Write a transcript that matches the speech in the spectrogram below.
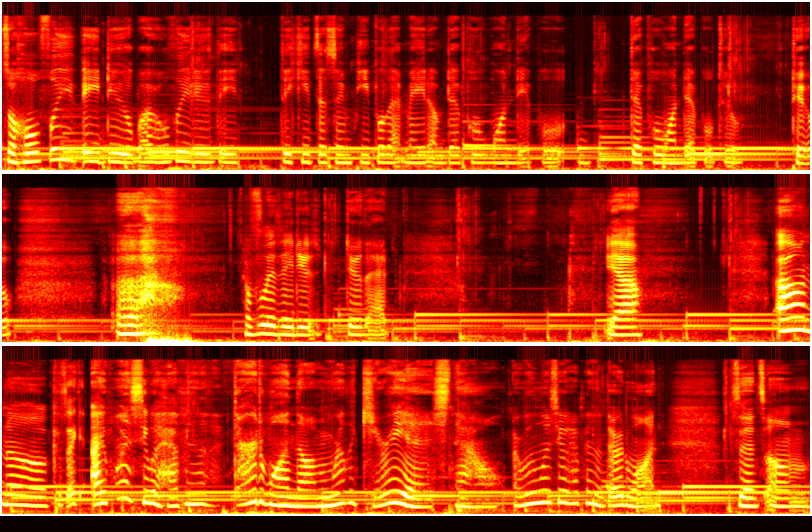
So hopefully they do, but hopefully do they they keep the same people that made um Deadpool one, Deadpool Deadpool one, Deadpool two, two. Uh, hopefully they do do that. Yeah. I don't know, cause like I want to see what happens in the third one though. I'm really curious now. I really want to see what happens in the third one, since um.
